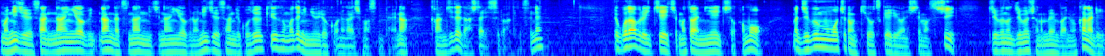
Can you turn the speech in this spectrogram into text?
まあ、23何曜日何月何日何曜日の23時59分までに入力お願いしますみたいな感じで出したりするわけですね。で 5W1H または 2H とかもまあ、自分ももちろん気をつけるようにしてますし自分の事務所のメンバーにもかなり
